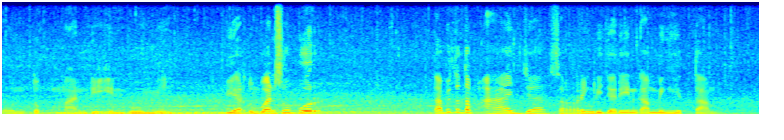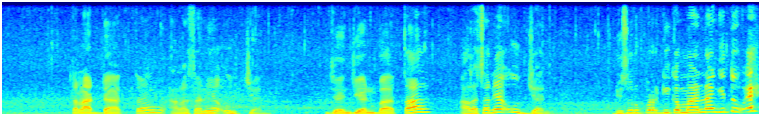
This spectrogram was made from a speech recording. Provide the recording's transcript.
Untuk mandiin bumi, biar tumbuhan subur. Tapi tetap aja sering dijadiin kambing hitam. Telah datang alasannya hujan. Janjian batal alasannya hujan. Disuruh pergi ke mana gitu, eh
